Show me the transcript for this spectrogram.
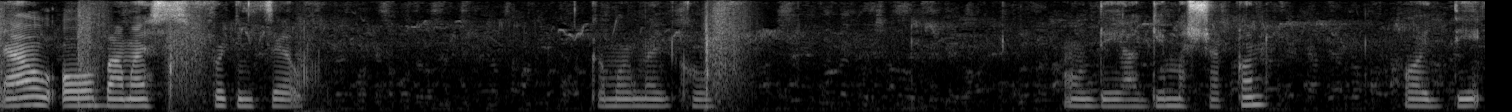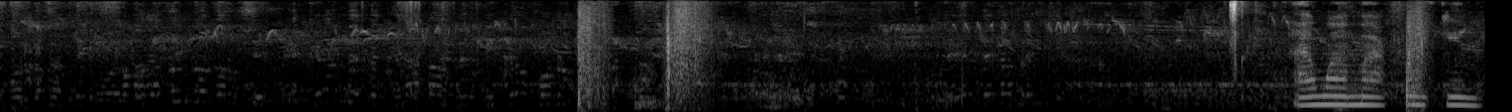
Now all by my freaking self. Come on, medical. Oh, did I get my shotgun? I did. I want my freaking.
